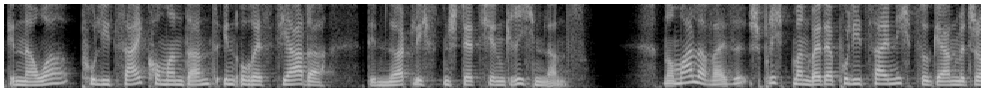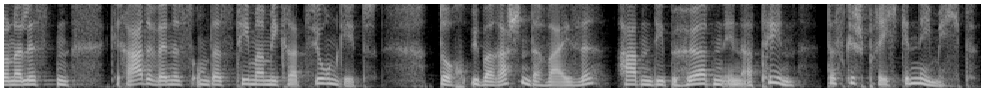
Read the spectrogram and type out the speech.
genauer Polizeikommandant in Orestiada, dem nördlichsten Städtchen Griechenlands. Normalerweise spricht man bei der Polizei nicht so gern mit Journalisten, gerade wenn es um das Thema Migration geht. Doch überraschenderweise haben die Behörden in Athen das Gespräch genehmigt.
